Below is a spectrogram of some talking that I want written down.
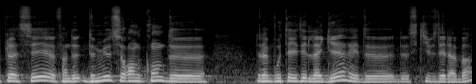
placer, enfin de, mieux se rendre compte de, la brutalité de la guerre et de, ce qu'il faisait là-bas.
